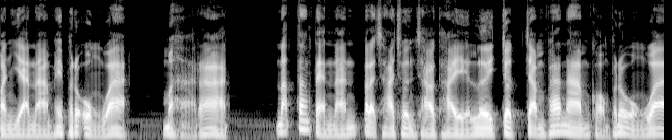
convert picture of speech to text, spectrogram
มัญญานามให้พระองค์ว่า มหาราช นับตั้งแต่นั้นประชาชนชาวไทยเลยจดจำพระนามของพระองค์ว่า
